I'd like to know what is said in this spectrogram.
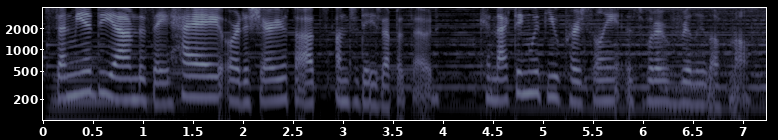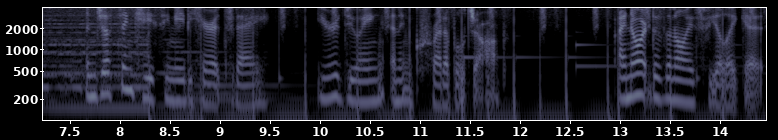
Send me a DM to say hey or to share your thoughts on today's episode. Connecting with you personally is what I really love most. And just in case you need to hear it today, you're doing an incredible job. I know it doesn't always feel like it,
